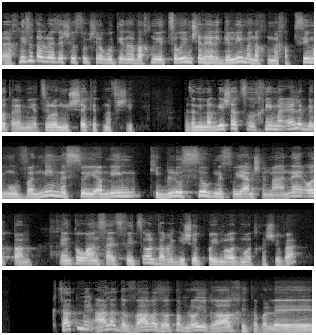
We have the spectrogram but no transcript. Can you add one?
להכניס אותנו לאיזשהו סוג של רוטינה, ואנחנו יצורים של הרגלים, אנחנו מחפשים אותם, הם ייצרו לנו שקט נפשי. אז אני מרגיש שהצרכים האלה במובנים מסוימים קיבלו סוג מסוים של מענה. עוד פעם, אין פה one size fits all, והרגישות פה היא מאוד מאוד חשובה. קצת מעל הדבר הזה, עוד פעם, לא היררכית, אבל אה,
